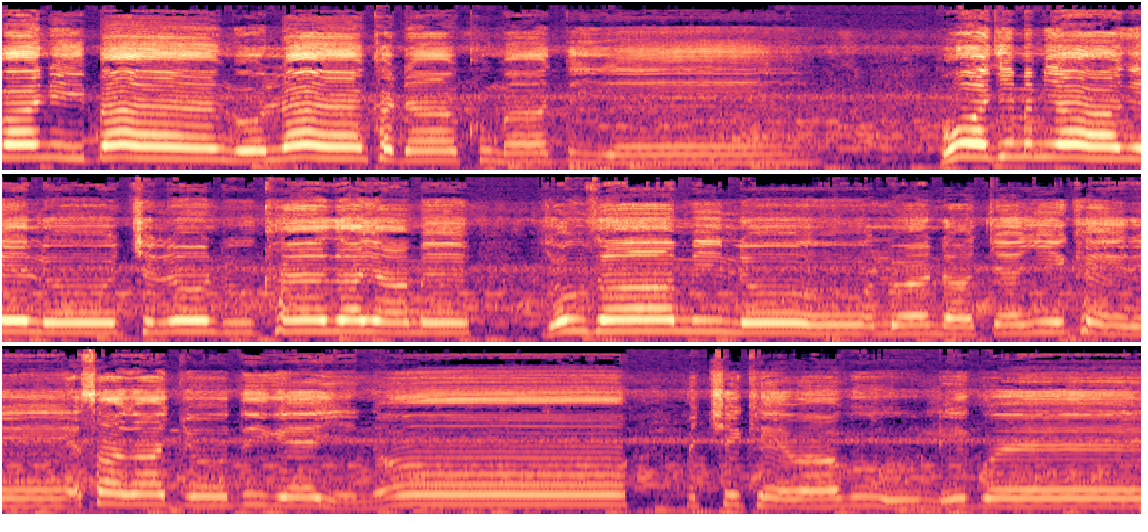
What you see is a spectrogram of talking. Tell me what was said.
ပန်းဒီပန်းကိုလက်ခတ်တာခုမှသိရဲ့ဘွားချင်းမများခဲ့လို့ချစ်လွန်သူခံစားရမယ်ယုံစားမိလို့အလွမ်းတာကြံရစ်ခဲ့တယ်အစကကြိုသိခဲ့ရင်နော်မ ချစ်ခဲ့ပါဘူးလေကွယ်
